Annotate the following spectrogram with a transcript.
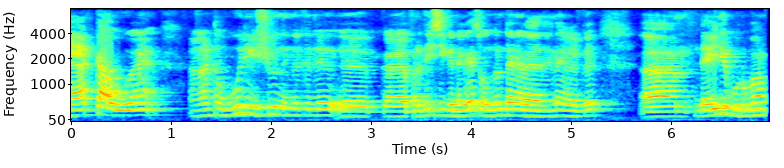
ഹാക്ക് ആവുകയോ അങ്ങനത്തെ ഒരു ഇഷ്യൂ നിങ്ങൾക്ക് ഇത് പ്രതീക്ഷിക്കേണ്ട കേസ് ഒന്നും തന്നെ വരത്തില്ല നിങ്ങൾക്ക്. ധൈര്യപൂർവം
